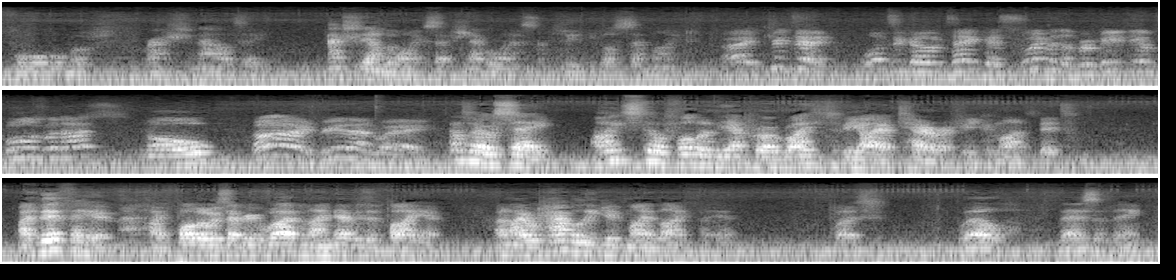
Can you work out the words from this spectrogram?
form of rationality. Actually, I'm the one exception. Everyone has completely lost their mind. Hey, kitten, want to go take a swim in the Promethean pools with us? No. Hey, be that way. As I was saying, I'd still follow the Emperor right into the Eye of Terror if he commanded it. I live for him, I follow his every word, and I never defy him. And I would happily give my life for him. But, well, there's the thing.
